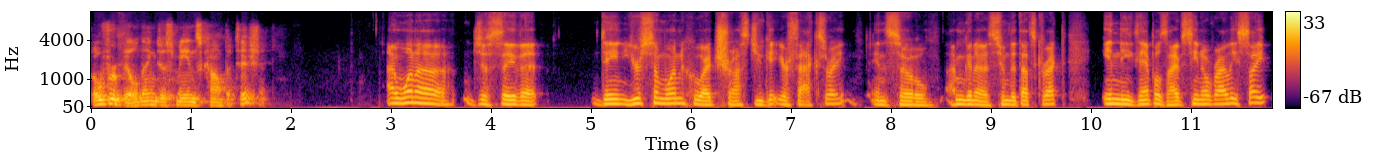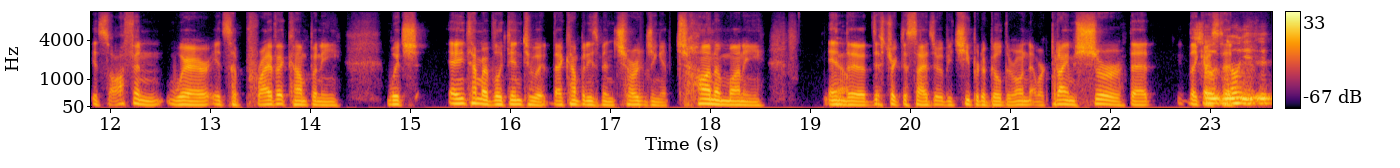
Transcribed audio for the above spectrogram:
Overbuilding just means competition. I want to just say that, Dane, you're someone who I trust you get your facts right. And so I'm going to assume that that's correct. In the examples I've seen O'Rielly's cite, it's often where it's a private company, which anytime I've looked into it, that company's been charging a ton of money and yeah. the district decides it would be cheaper to build their own network. But I'm sure that like so, I said, no, it,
